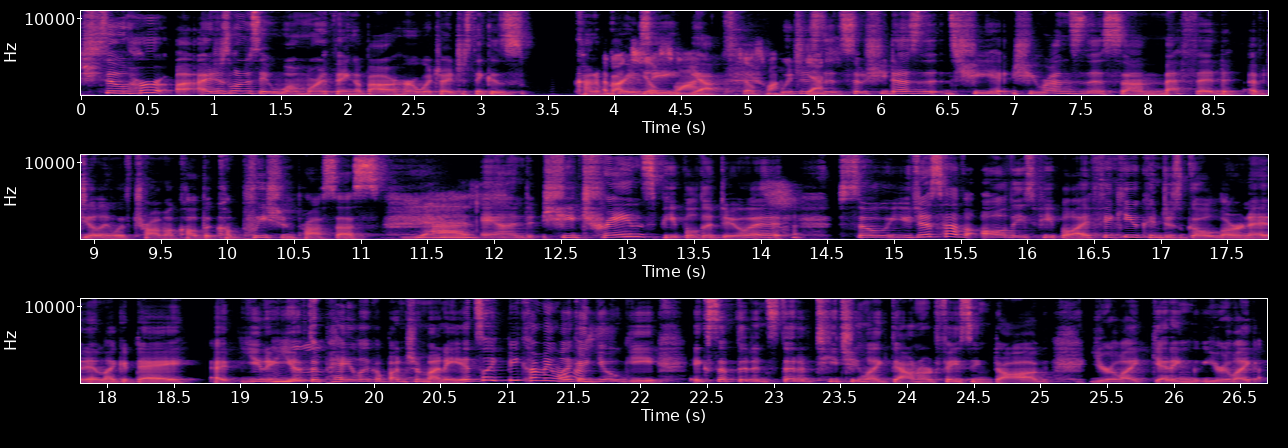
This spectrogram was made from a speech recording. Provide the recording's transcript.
So, her, I just want to say one more thing about her, which I just think is kind of About crazy. Teal Swan. Yeah. Teal Swan, Which is that, so she does, she, she runs this um, method of dealing with trauma called the completion process. Yes. And she trains people to do it. so you just have all these people. I think you can just go learn it in like a day. At, you know, you have to Mm-hmm. pay like a bunch of money. It's like becoming like a yogi, except that instead of teaching like downward facing dog, you're like getting, you're like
